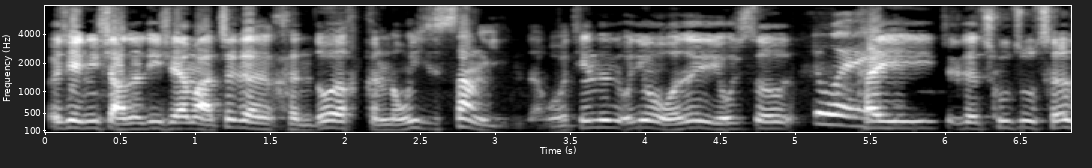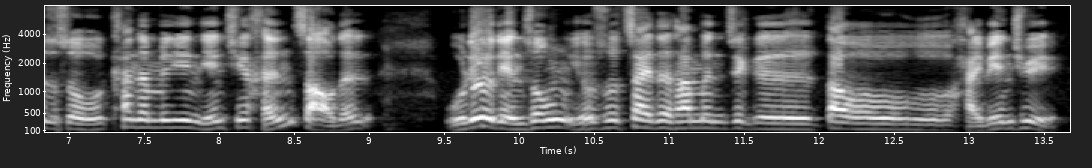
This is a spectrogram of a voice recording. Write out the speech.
而且你晓得丽轩嘛，这个很多很容易上瘾的，我听着，因为我这有时候开这个出租车的时候，我看他们年轻很早的。五六点钟，有时候载着他们这个到海边去，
